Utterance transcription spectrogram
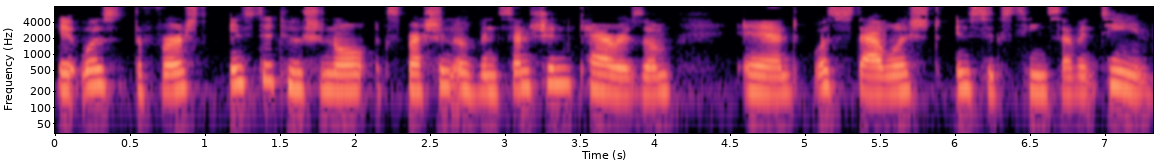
It was the first institutional expression of Vincentian charism and was established in 1617.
